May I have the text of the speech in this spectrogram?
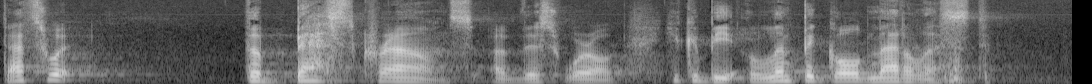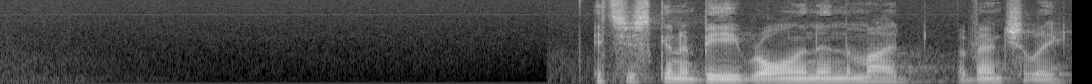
That's what the best crowns of this world. You could be Olympic gold medalist. It's just going to be rolling in the mud eventually.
